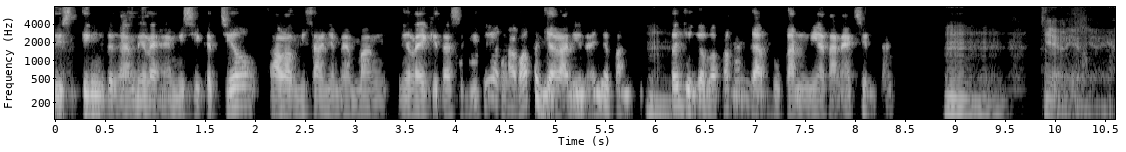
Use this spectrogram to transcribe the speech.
listing dengan nilai emisi kecil kalau misalnya memang nilai kita segitu ya nggak apa-apa jalanin aja Pak Hmm. Itu juga Bapak kan nggak bukan niatan exit kan Hmm. Ya, ya, ya, ya.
